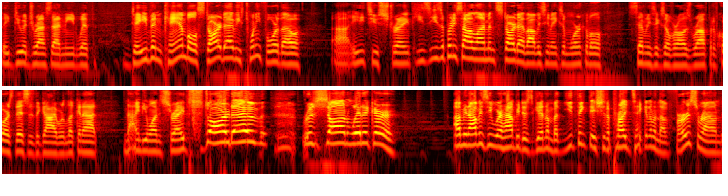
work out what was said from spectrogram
They do address that need with Davin Campbell, star dev. He's 24 though, uh, 82 strength. He's he's a pretty solid lineman. Star dev obviously makes him workable. 76 overall is rough, but of course, this is the guy we're looking at. 91 strength. Star Dev! Rashawn Whitaker. I mean, obviously, we're happy to get him, but you think they should have probably taken him in the first round.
